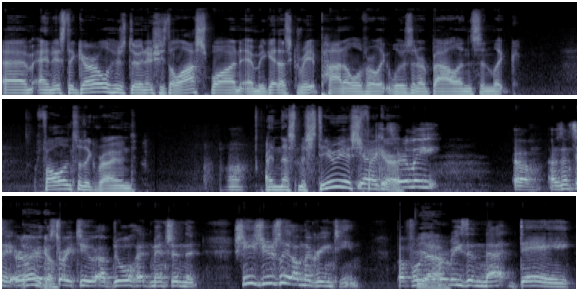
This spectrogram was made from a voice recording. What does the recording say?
Um, and it's the girl who's doing it. She's the last one, and we get this great panel of her like losing her balance and like falling to the ground. And this mysterious Uh-huh. Yeah, because figure. early. Oh, I was gonna say earlier in go. the story too. Abdul had mentioned that she's usually on the green team, but for Yeah. whatever reason that day,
